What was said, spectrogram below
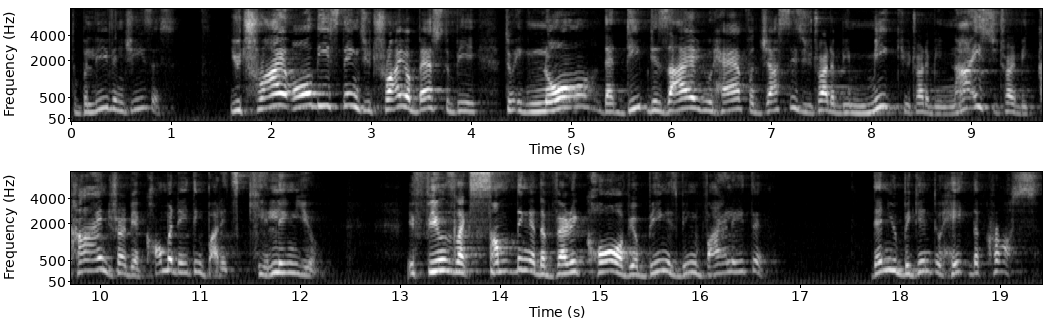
to believe in Jesus. You try all these things. You try your best to be to ignore that deep desire you have for justice. You try to be meek, you try to be nice, you try to be kind, you try to be accommodating, but it's killing you. It feels like something at the very core of your being is being violated. Then you begin to hate the cross.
